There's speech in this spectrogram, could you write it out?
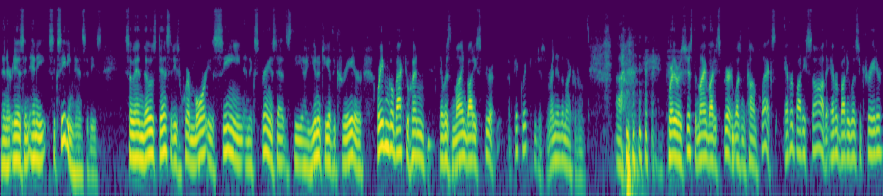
than there is in any succeeding densities. So, in those densities where more is seen and experienced as the uh, unity of the Creator, or even go back to when there was the mind, body, spirit. A Pickwick, you just run into the microphone. Uh, where there was just the mind, body, spirit, it wasn't complex. Everybody saw that everybody was a Creator,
